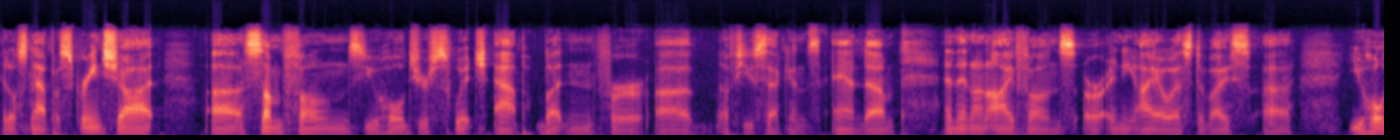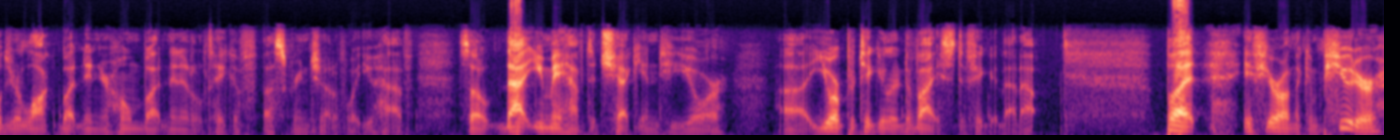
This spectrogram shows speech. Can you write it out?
It'll snap a screenshot. Uh, some phones, you hold your switch app button for uh, a few seconds, and um, and then on iPhones or any iOS device, uh, you hold your lock button and your home button, and it'll take a, a, screenshot of what you have. So that you may have to check into your uh, your particular device to figure that out. But if you're on the computer,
